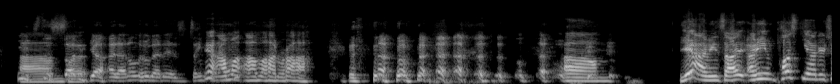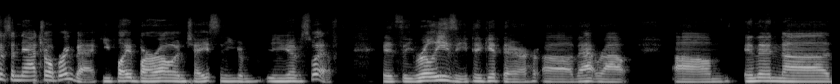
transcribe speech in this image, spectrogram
Who's um, the Sun but, God? I don't know who that is. Yeah, I'm, Amon-Ra. um, yeah, I mean, so I, I mean, plus D'Andre Swift's a natural bring back. You play Burrow and Chase, and you can you have Swift. It's real easy to get there uh, that route. Um, and then uh,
